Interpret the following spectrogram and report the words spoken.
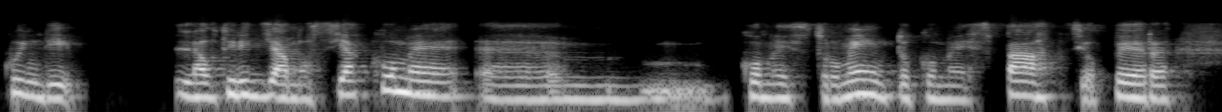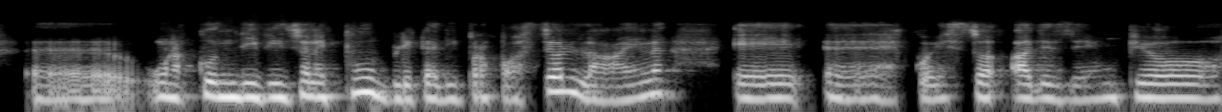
quindi la utilizziamo sia come, ehm, come, strumento, come spazio per eh, una condivisione pubblica di proposte online e eh, questo ad esempio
